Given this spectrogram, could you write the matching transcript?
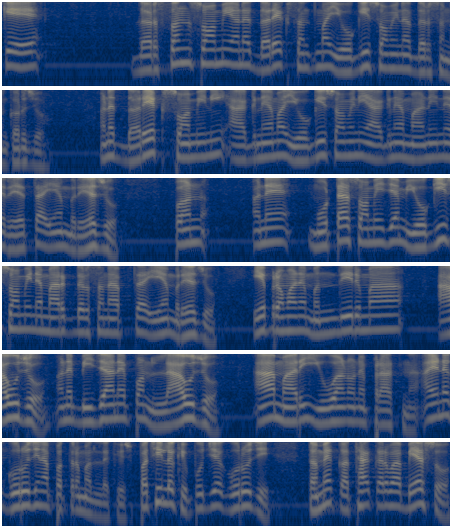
કે દર્શન સ્વામી અને દરેક સંતમાં યોગી સ્વામીના દર્શન કરજો. અને દરેક સ્વામીની આજ્ઞામાં યોગી સ્વામીની આજ્ઞા માનીને રહેતા એમ રહેજો. પણ અને મોટા સ્વામી જેમ યોગી સ્વામીને માર્ગદર્શન આપતા એમ રહેજો. એ પ્રમાણે મંદિરમાં આવજો અને બીજાને પણ લાવજો. આ મારી યુવાનોને પ્રાર્થના. આ એને ગુરુજીના પત્રમાં જ લખ્યું છે. પછી લખ્યું, પૂજ્ય ગુરુજી, તમે કથા કરવા બેસો,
